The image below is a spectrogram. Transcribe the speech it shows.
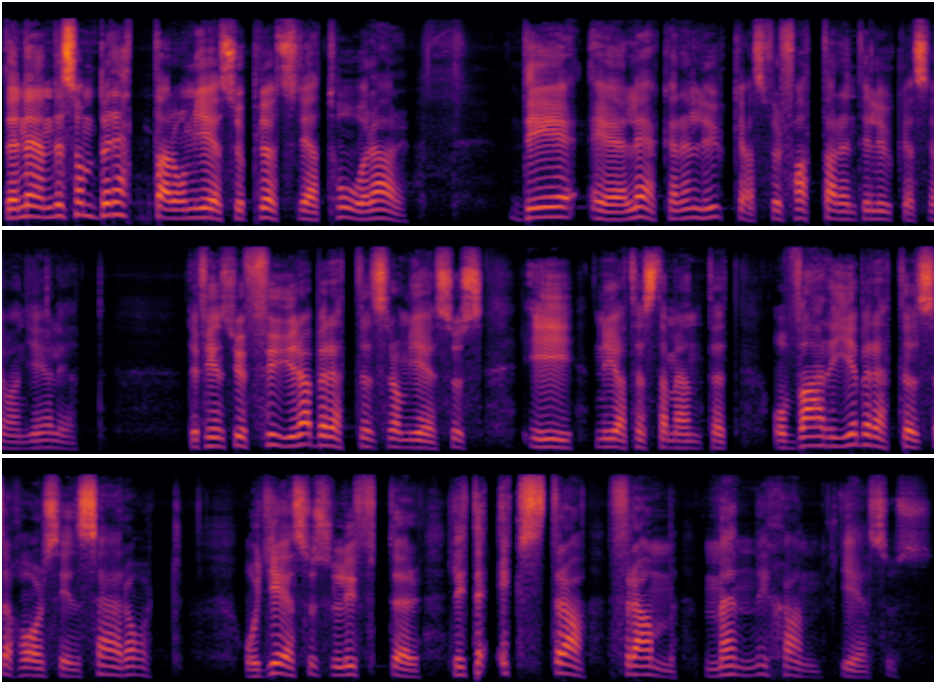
Den enda som berättar om Jesu plötsliga tårar, det är läkaren Lukas, författaren till Lukas evangeliet. Det finns ju fyra berättelser om Jesus i Nya Testamentet och varje berättelse har sin särart. Och Jesus lyfter lite extra fram människan Jesus.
